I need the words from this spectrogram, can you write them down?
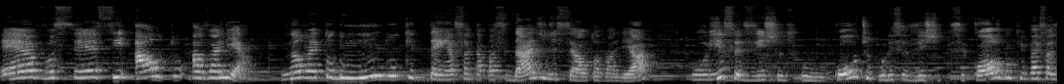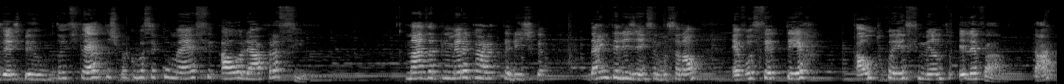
é você se autoavaliar. Não é todo mundo que tem essa capacidade de se autoavaliar. Por isso existe o coach, por isso existe o psicólogo que vai fazer as perguntas certas para que você comece a olhar para si. Mas a primeira característica da inteligência emocional é você ter autoconhecimento elevado, tá?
